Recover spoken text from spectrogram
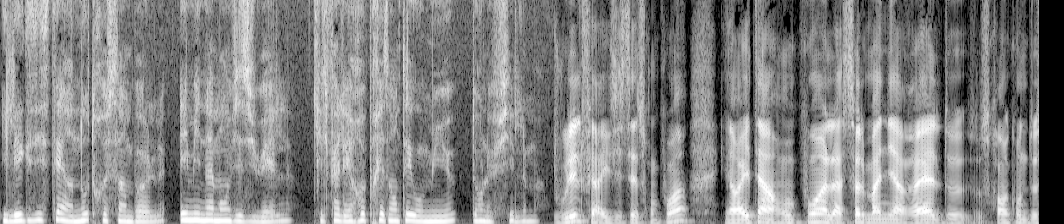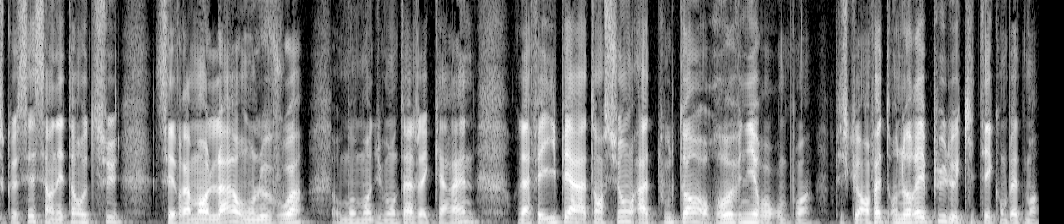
il existait un autre symbole éminemment visuel qu'il fallait représenter au mieux dans le film. Je voulais le faire exister ce rond-point. Et en réalité, un rond-point, la seule manière réelle de se rendre compte de ce que c'est, c'est en étant au-dessus. C'est vraiment là où on le voit. Au moment du montage avec Karen, on a fait hyper attention à tout le temps revenir au rond-point. Puisque, en fait, on aurait pu le quitter complètement.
